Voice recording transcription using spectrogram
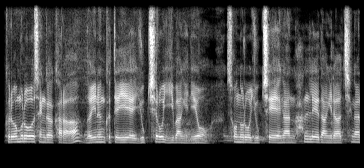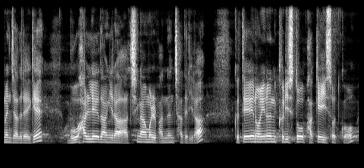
그러므로 생각하라 너희는 그때의 육체로 이방인이요 손으로 육체에 행한 할례당이라 칭하는 자들에게 무할례당이라 칭함을 받는 자들이라 그때 너희는 그리스도 밖에 있었고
